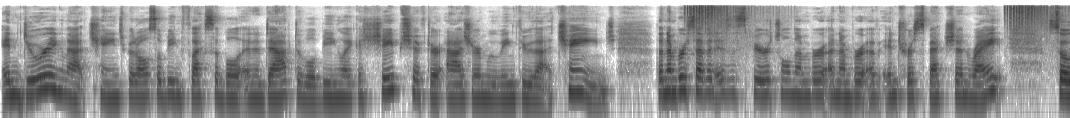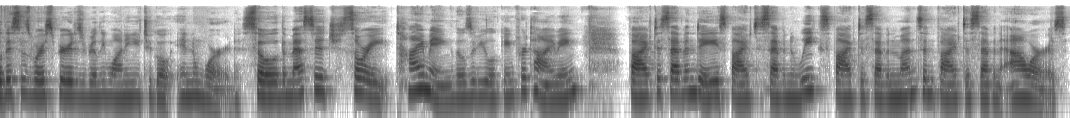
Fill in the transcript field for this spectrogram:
enduring that change, but also being flexible and adaptable, being like a shapeshifter as you're moving through that change. The number seven is a spiritual number, a number of introspection, right? So this is where spirit is really wanting you to go inward. So the message, sorry, timing, those of you looking for timing, five to seven days, five to seven weeks, five to seven months, and five to seven hours.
